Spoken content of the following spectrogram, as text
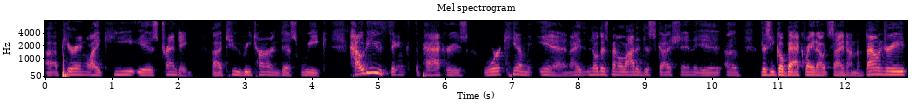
uh, appearing like he is trending uh, to return this week. How do you think the Packers work him in? I know there's been a lot of discussion of does he go back right outside on the boundary?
